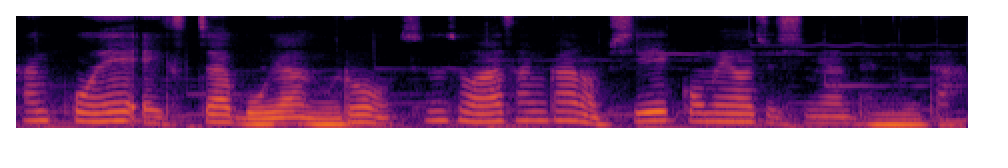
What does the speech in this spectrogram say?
한 코에 X자 모양으로 순서와 상관없이 꼬매어 주시면 됩니다.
